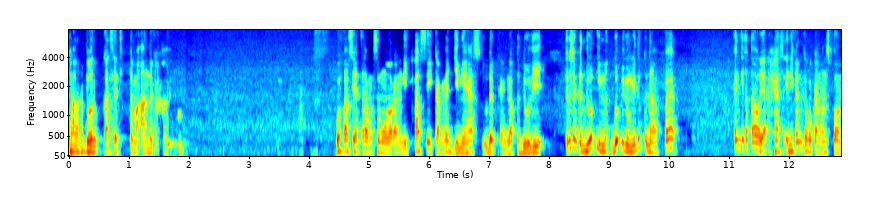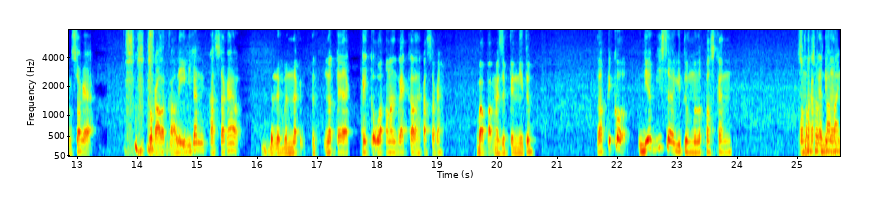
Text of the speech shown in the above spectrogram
Yang warna gue biru. kasihan sama Under gue kasihan sama semua orang di Haas sih karena Gini Haas udah kayak nggak peduli. Terus yang kedua gue bingung itu kenapa kan kita tahu ya Haas ini kan kekurangan sponsor ya. Beberapa kali ini kan kasarnya bener-bener ngekek ke keuangan mereka lah kasarnya. Bapak Mazepin itu. Tapi kok dia bisa gitu melepaskan kontraknya dengan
